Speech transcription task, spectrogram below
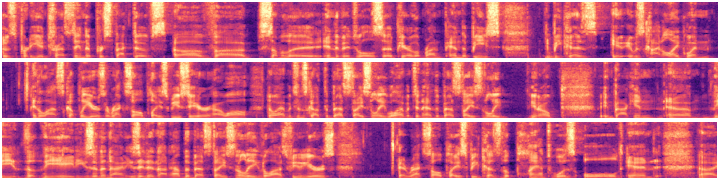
it was pretty interesting the perspectives of uh, some of the individuals. Uh, Pierre LeBrun penned the piece because it, it was kind of like when in the last couple of years, the Rexall place, we used to hear how, well, no, Edmonton's got the best ice in the league. Well, Edmonton had the best ice in the league, you know, back in um, the, the, the 80s and the 90s. They did not have the best ice in the league the last few years at Rexall Place because the plant was old and uh,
